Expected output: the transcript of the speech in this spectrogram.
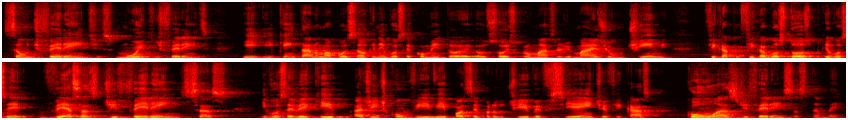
são diferentes, muito diferentes. E, e quem está numa posição que nem você comentou, eu sou Scrum Master de mais de um time, fica, fica gostoso, porque você vê essas diferenças e você vê que a gente convive e pode ser produtivo, eficiente, eficaz com as diferenças também.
